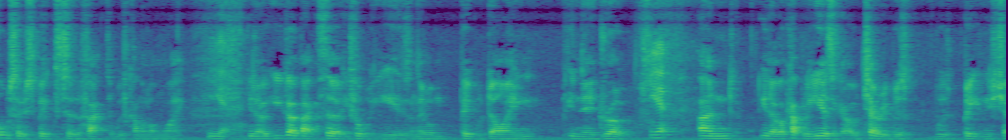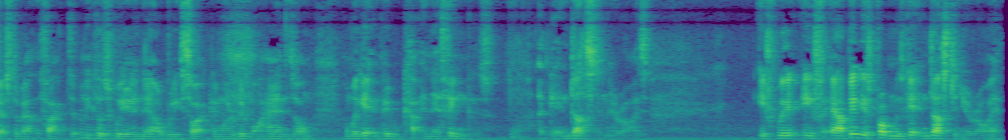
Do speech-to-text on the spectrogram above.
also speaks to the fact that we've come a long way. Yeah. You know, you go back 30, 40 years and there were people dying in their droves. Yep. And, you know, a couple of years ago, Terry was, was beating his chest about the fact that Mm-hmm. because we're now recycling, we're a bit more hands on, and we're getting people cutting their fingers and getting dust in their eyes. If we if our biggest problem is getting dust in your eye,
